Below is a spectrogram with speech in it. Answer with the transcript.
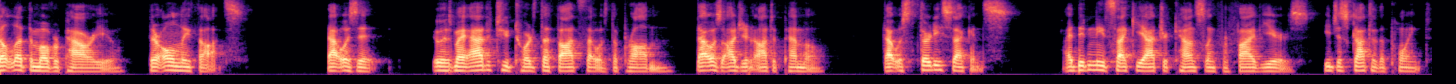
Don't let them overpower you. They're only thoughts. That was it. It was my attitude towards the thoughts that was the problem. That was Ajahn Atapemo. That was 30 seconds. I didn't need psychiatric counseling for five years. He just got to the point.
